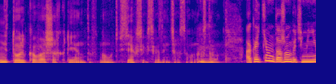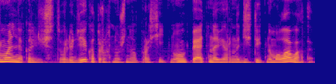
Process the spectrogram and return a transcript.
Не только ваших клиентов, но вот всех-всех-всех заинтересованных сторон. А каким должно быть минимальное количество людей, которых нужно опросить? Ну, пять, наверное, действительно маловато.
